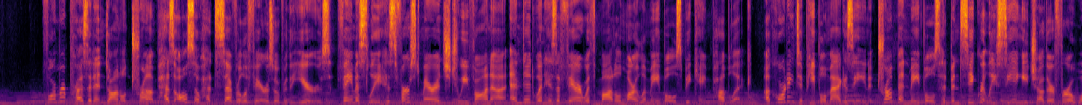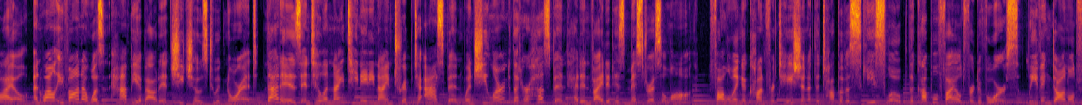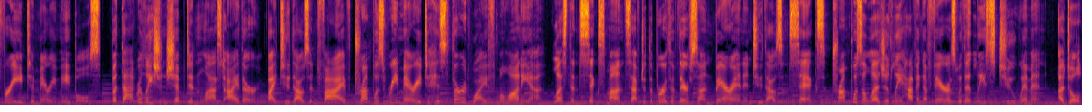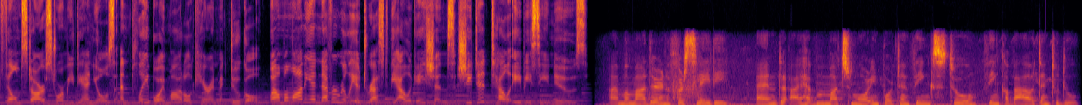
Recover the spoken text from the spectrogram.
Former President Donald Trump has also had several affairs over the years. Famously, his first marriage to Ivana ended when his affair with model Marla Maples became public. According to People magazine, Trump and Maples had been secretly seeing each other for a while, and while Ivana wasn't happy about it, she chose to ignore it. That is, until a 1989 trip to Aspen when she learned that her husband had invited his mistress along. Following a confrontation at the top of a ski slope, the couple filed for divorce, leaving Donald free to marry Maples. But that relationship didn't last either. By 2005, Trump was remarried to his third wife, Melania. Less than six months after the birth of their son Barron in 2006, Trump was allegedly having affairs with at least two women adult film star Stormy Daniels and Playboy model Karen McDougal. While Melania never really addressed the allegations, she did tell ABC News I'm a mother and a first lady, and I have much more important things to think about and to do.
